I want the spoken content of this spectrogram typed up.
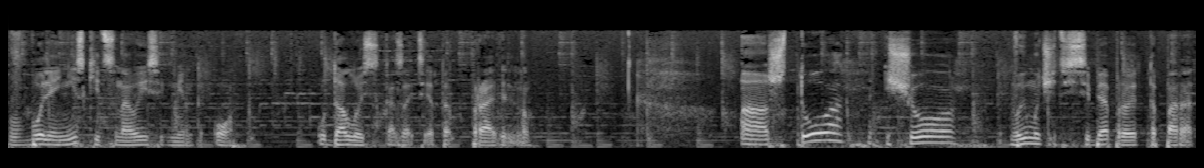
в более низкие ценовые сегменты. О, удалось сказать это правильно. А что еще вымучить из себя про этот аппарат?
